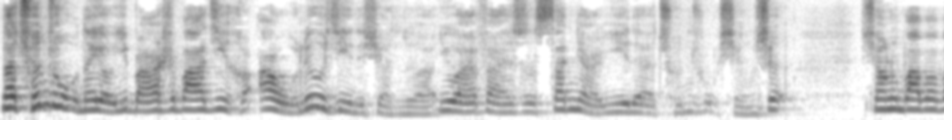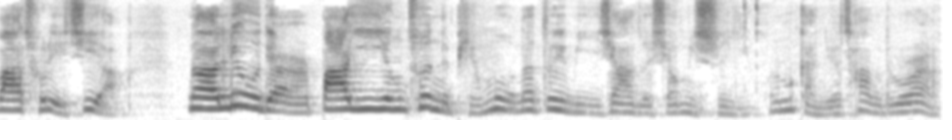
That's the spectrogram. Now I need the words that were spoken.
那存储呢有一百二十八 G 和二五六 G 的选择，UFS 三点一的存储形式。骁龙八八八处理器啊，那六点八一英寸的屏幕，那对比一下子小米十一，我怎么感觉差不多啊？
